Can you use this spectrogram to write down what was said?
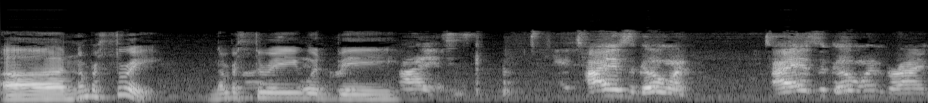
Uh, number three. Number three would be Ty is, Ty is a good one. Ty is a good one, Brian.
